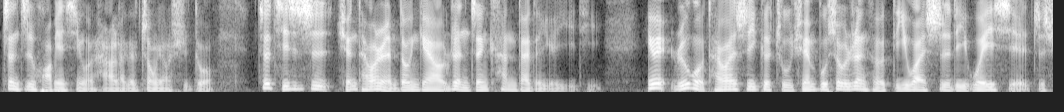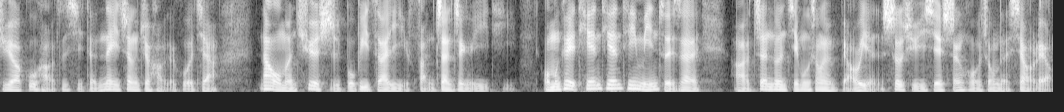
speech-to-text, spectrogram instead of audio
政治花边新闻还要来的重要许多。这其实是全台湾人都应该要认真看待的一个议题。因为如果台湾是一个主权不受任何敌外势力威胁，只需要顾好自己的内政就好的国家，那我们确实不必在意反战这个议题。我们可以天天听名嘴在啊政论节目上面表演，摄取一些生活中的笑料。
